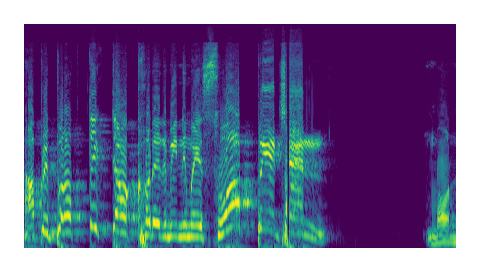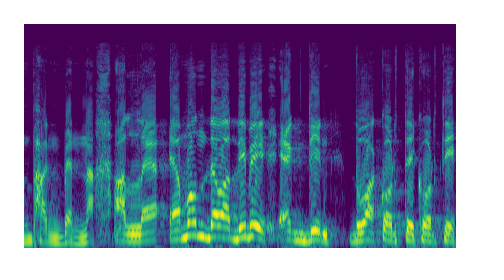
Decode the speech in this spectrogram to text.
আপনি প্রত্যেকটা অক্ষরের বিনিময়ে সোয়াব পেয়েছেন। মন ভাঙবেন না। আল্লাহ এমন দেওয়া দিবে, একদিন দোয়া করতে করতে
